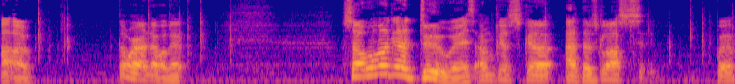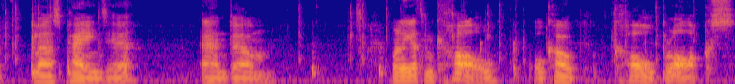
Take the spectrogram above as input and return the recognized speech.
Uh-oh. Don't worry, I dealt with it. So what I'm going to do is, I'm just going to add those glass, glass panes here. And, um, when I get some coal, or coal, coal blocks,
